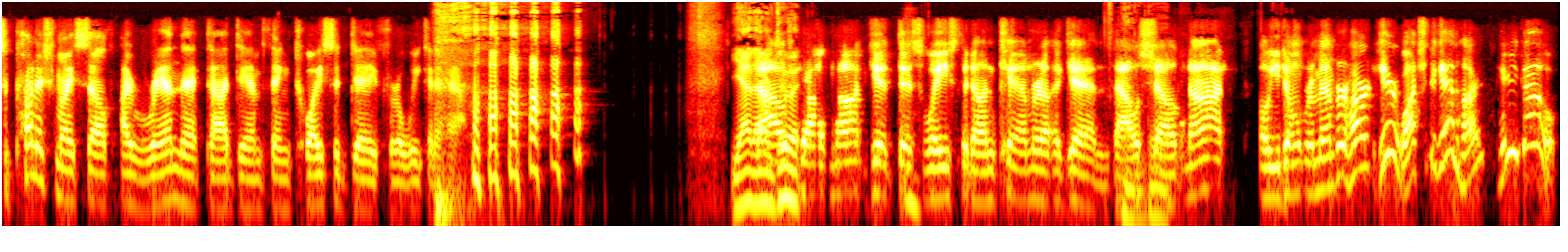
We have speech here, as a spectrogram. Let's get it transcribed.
to punish myself, I ran that goddamn thing twice a day for a week and a half. yeah, that'll Thou do it. Thou shalt not get this wasted on camera again. Thou That'll shalt not. Oh, you don't remember, Hart? Here, watch it again, Hart. Here you go.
